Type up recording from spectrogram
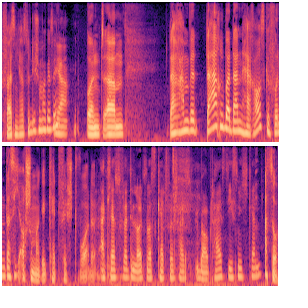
ich weiß nicht, hast du die schon mal gesehen? Ja. Und ähm, Da haben wir darüber dann herausgefunden, dass ich auch schon mal gecatfischt wurde. Erklärst du vielleicht den Leuten, was Catfish heißt, überhaupt heißt, die es nicht kennen? Ach so,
